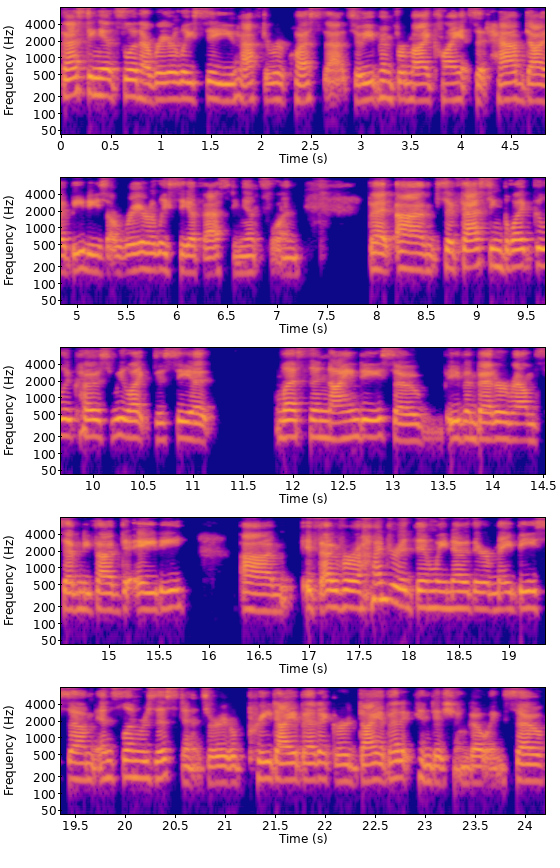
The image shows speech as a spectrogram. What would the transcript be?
fasting insulin i rarely see you have to request that. So even for my clients that have diabetes i rarely see a fasting insulin. But um, so fasting blood glucose we like to see it less than 90 so even better around 75 to 80 um, if over 100 then we know there may be some insulin resistance or pre-diabetic or diabetic condition going. So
